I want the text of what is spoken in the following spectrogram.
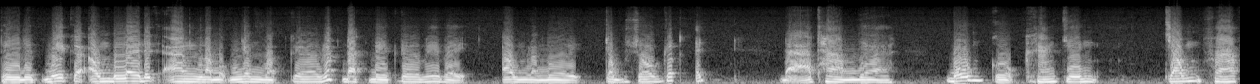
Thì được biết ờ, ông Lê Đức Anh là một nhân vật ờ, rất đặc biệt thưa quý vị. Ông là người trong số rất ít đã tham gia bốn cuộc kháng chiến chống Pháp,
